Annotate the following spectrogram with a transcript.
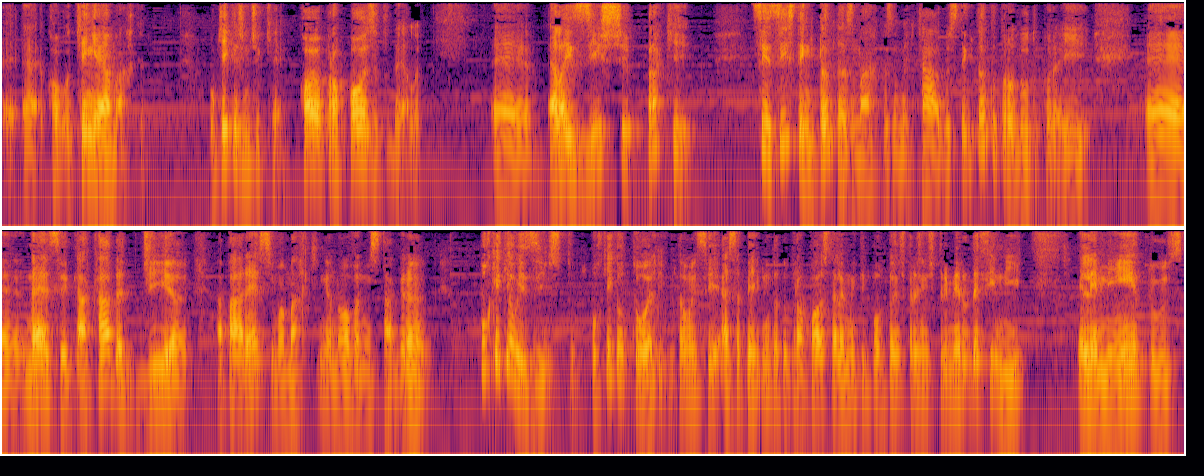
é qual, quem é a marca, o que, que a gente quer, qual é o propósito dela, é, ela existe para quê? Se existem tantas marcas no mercado, se tem tanto produto por aí, é, né, se a cada dia aparece uma marquinha nova no Instagram, por que, que eu existo? Por que, que eu estou ali? Então, esse, essa pergunta do propósito é muito importante para a gente primeiro definir elementos,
